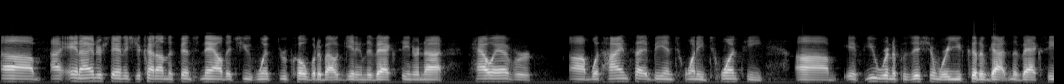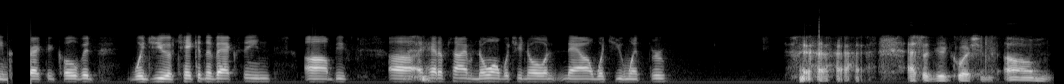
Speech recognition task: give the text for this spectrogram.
um, I, and I understand that you're kind of on the fence now that you went through COVID about getting the vaccine or not. However, um, with hindsight being 2020, um, if you were in a position where you could have gotten the vaccine corrected COVID, would you have taken the vaccine uh, be, uh, ahead of time, knowing what you know now, and what you went through? That's a good question. Um,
